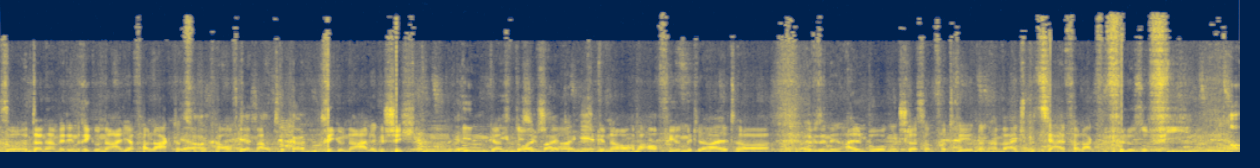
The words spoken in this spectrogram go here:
so. Und dann haben wir den Regionalia Verlag dazu gekauft. der macht regionale Geschichten Ja, in ganz Deutschland. Genau, aber auch viel Mittelalter. Wir sind in allen Burgen und Schlössern vertreten. Dann haben wir einen Spezialverlag für Philosophie, Oh.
